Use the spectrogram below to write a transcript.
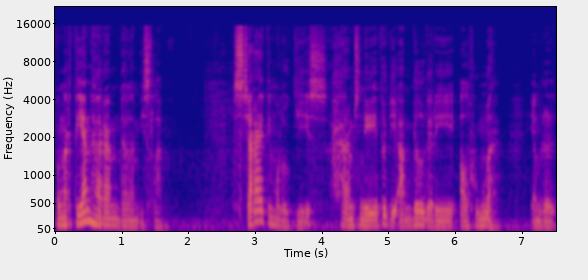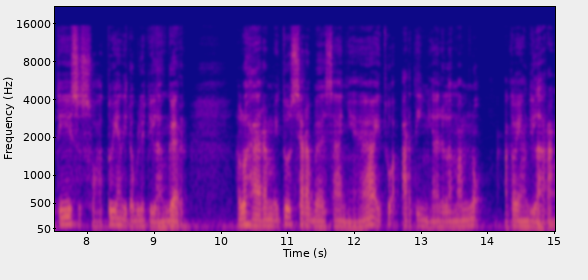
Pengertian haram dalam Islam Secara etimologis, haram sendiri itu diambil dari al-humah yang berarti sesuatu yang tidak boleh dilanggar. Lalu haram itu secara bahasanya itu artinya adalah mamnu atau yang dilarang.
